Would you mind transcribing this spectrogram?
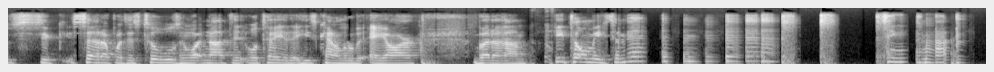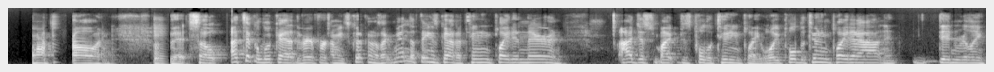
set up with his tools and whatnot that will tell you that he's kind of a little bit AR. But um, he told me, he said, "Man, thing's not and bit." So I took a look at it the very first time he's cooking. I was like, "Man, the thing's got a tuning plate in there," and I just might just pull the tuning plate. Well, he pulled the tuning plate out, and it didn't really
